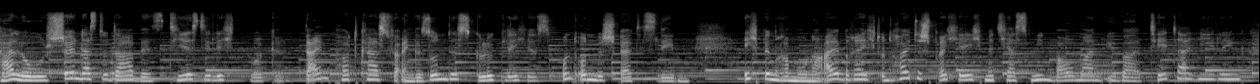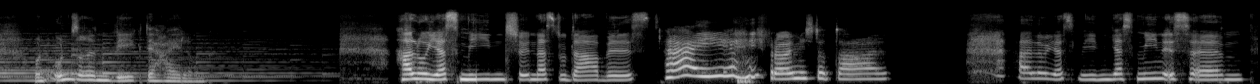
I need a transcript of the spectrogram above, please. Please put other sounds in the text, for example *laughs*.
Hallo, schön, dass du da bist. Hier ist die Lichtbrücke, dein Podcast für ein gesundes, glückliches und unbeschwertes Leben. Ich bin Ramona Albrecht und heute spreche ich mit Jasmin Baumann über Theta Healing und unseren Weg der Heilung. Hallo Jasmin, schön, dass du da bist. Hi, ich freue mich total. Hallo Jasmin. Jasmin ist ähm,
